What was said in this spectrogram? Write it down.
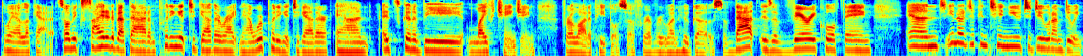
the way I look at it. So I'm excited about that. I'm putting it together right now. We're putting it together, and it's going to be life changing for a lot of people. So for everyone who goes. So that is a very cool thing and, you know, to continue to do what I'm doing.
